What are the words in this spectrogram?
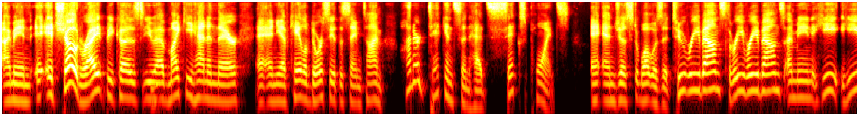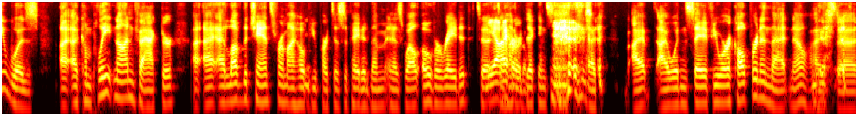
I mean, it showed, right? Because you mm-hmm. have Mikey Henn there and you have Caleb Dorsey at the same time. Hunter Dickinson had six points and just what was it? Two rebounds, three rebounds. I mean, he he was a, a complete non-factor. I, I, love the chance from. I hope mm. you participated them as well. Overrated to, yeah, to I Hunter heard Dickinson. uh, I I wouldn't say if you were a culprit in that. No, I, uh,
